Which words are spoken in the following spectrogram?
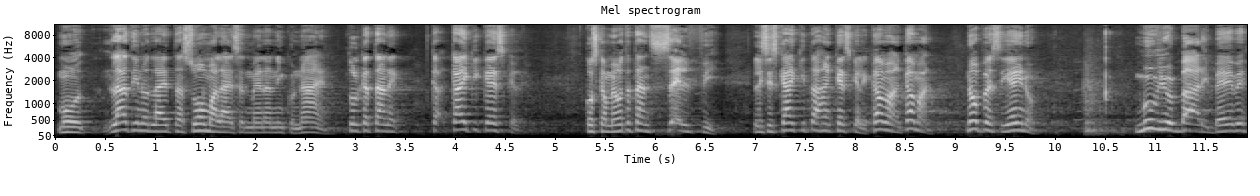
Mutta latinot laittaa suomalaiset meidän niin kuin näin. Tulkaa tänne ka- kaikki keskelle. Koska me otetaan selfie. Eli siis kaikki tähän keskelle. Come on, come on. Nopeasti, Eino. Move your body, baby.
